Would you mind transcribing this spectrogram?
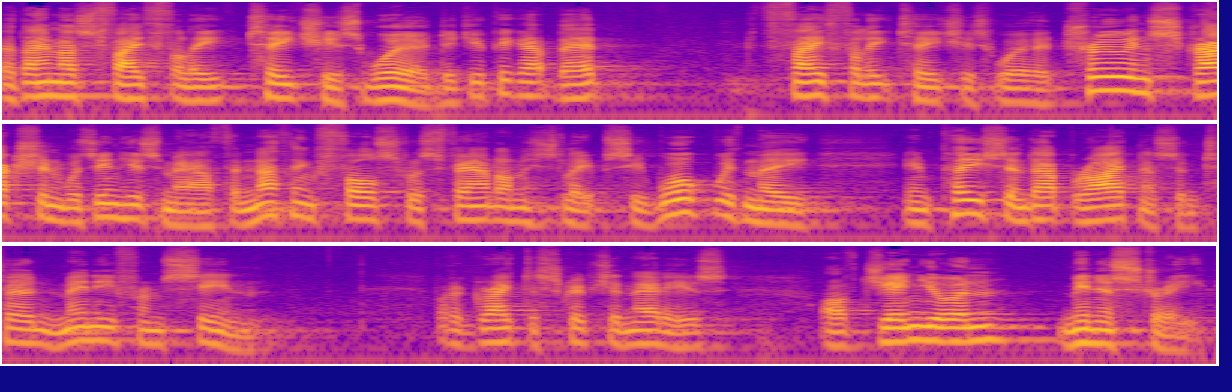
that they must faithfully teach His word. Did you pick up that? Faithfully teach His word. True instruction was in His mouth, and nothing false was found on His lips. He walked with me in peace and uprightness and turned many from sin. What a great description that is of genuine ministry.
